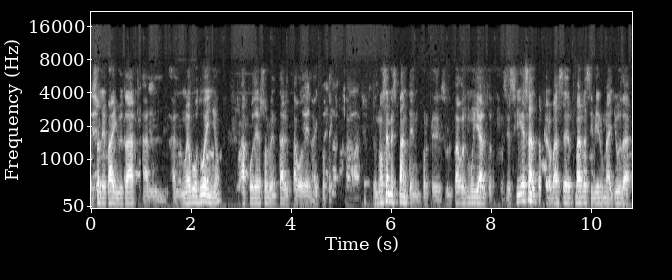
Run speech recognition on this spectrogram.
Eso le va a ayudar al, nuevo dueño a poder solventar el pago de la hipoteca. Pues no se me espanten porque el pago es muy alto. Pues sí es alto, pero va a, ser, va a recibir una ayuda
